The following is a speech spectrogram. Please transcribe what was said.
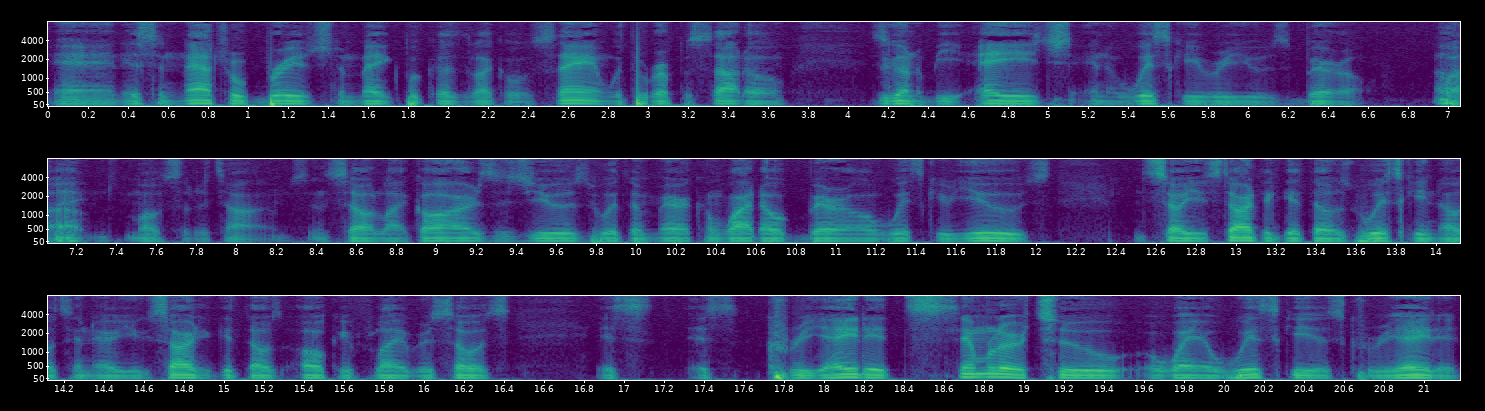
and it's a natural bridge to make because, like I was saying, with the reposado, it's going to be aged in a whiskey reused barrel. Okay. uh, most of the times, and so like ours is used with American white oak barrel whiskey used, and so you start to get those whiskey notes in there. You start to get those oaky flavors. So it's it's it's created similar to a way a whiskey is created.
